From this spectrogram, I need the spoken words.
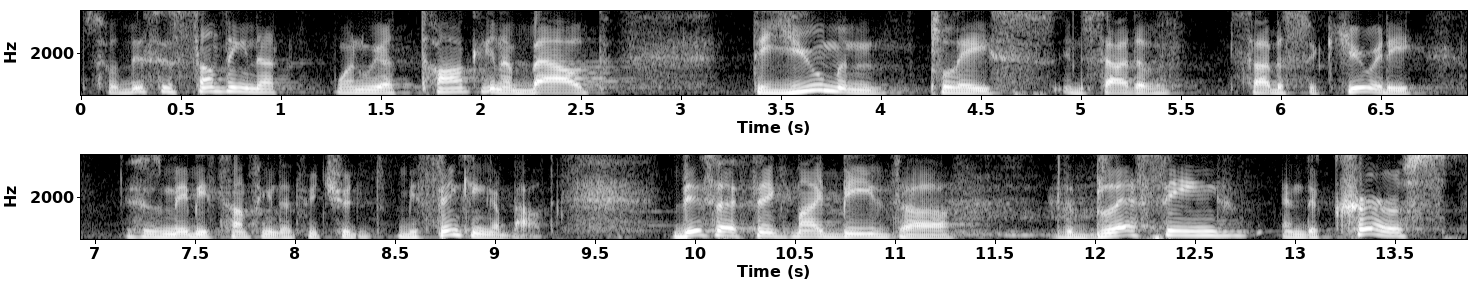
So this is something that when we are talking about the human place inside of cybersecurity, this is maybe something that we should be thinking about. This, I think, might be the, the blessing and the curse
